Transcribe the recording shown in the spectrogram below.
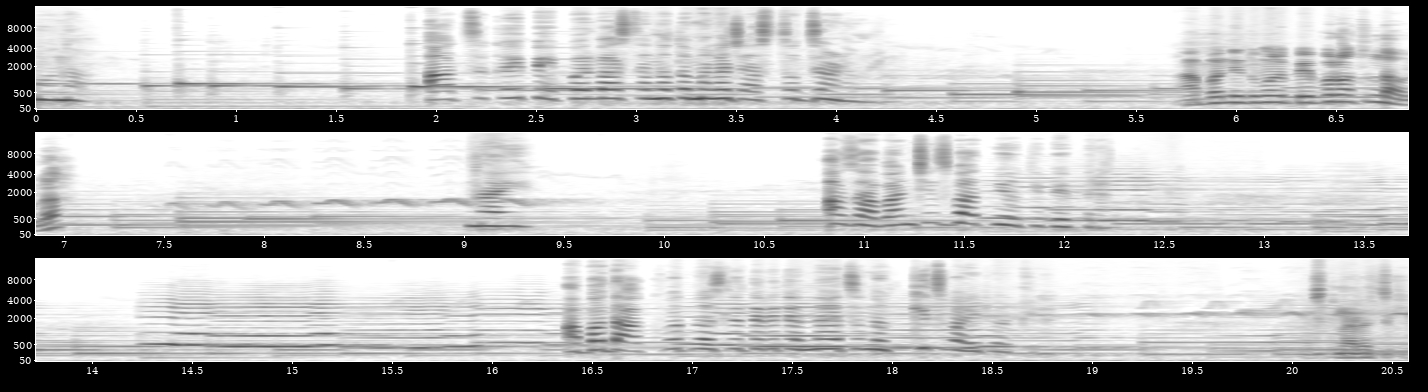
हो ना. आजचं काही पेपर वाचताना तर मला जास्तच जाणवलं. आबांनी तुम्हाला पेपर वाचून धावला नाही. आज आबांचीच बातमी होती पेपरात आबा दाखवत नसले तरी त्यांना याचं नक्कीच वाईट वाटलं. असणारच की.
